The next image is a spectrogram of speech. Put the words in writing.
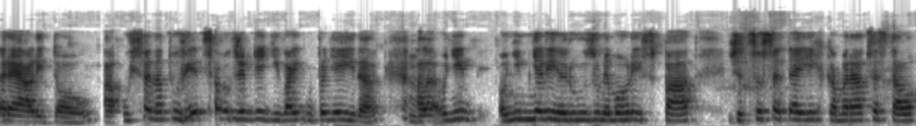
realitou a už se na tu věc samozřejmě dívají úplně jinak, hmm. ale oni, oni měli hrůzu, nemohli spát, že co se té jejich kamarádce stalo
